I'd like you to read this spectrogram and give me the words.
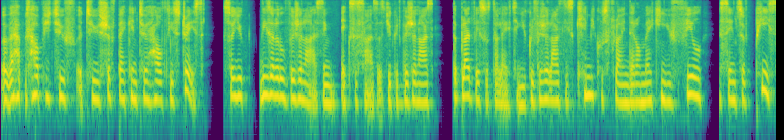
uh, help you to, to shift back into healthy stress. So you, these are little visualizing exercises. You could visualize the blood vessels dilating. You could visualize these chemicals flowing that are making you feel a sense of peace.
